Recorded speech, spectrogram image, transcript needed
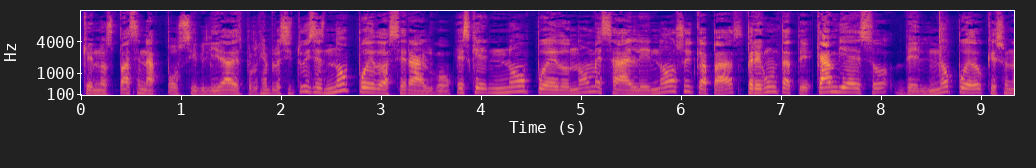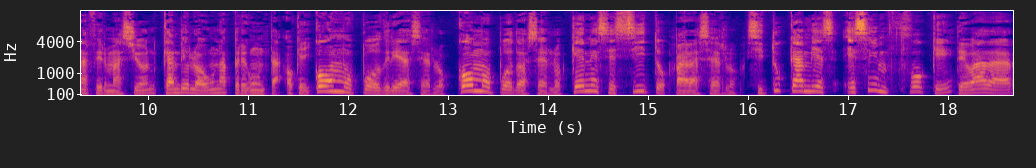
que nos pasen a posibilidades. Por ejemplo, si tú dices no puedo hacer algo, es que no puedo, no me sale, no soy capaz, pregúntate, cambia eso del no puedo, que es una afirmación, cámbialo a una pregunta. Ok, ¿cómo podría hacerlo? ¿Cómo puedo hacerlo? ¿Qué necesito para hacerlo? Si tú cambias ese enfoque, te va a dar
